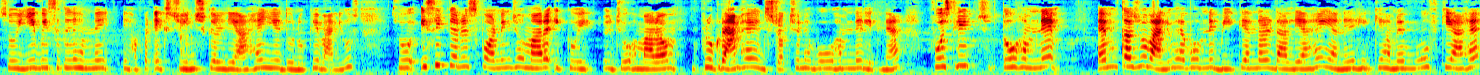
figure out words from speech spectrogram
सो so, ये बेसिकली हमने यहाँ पर एक्सचेंज कर लिया है ये दोनों के वैल्यूज़ सो so, इसी करस्पॉन्डिंग जो हमारा इक्वी जो हमारा प्रोग्राम है इंस्ट्रक्शन है वो हमने लिखना है। फर्स्टली तो हमने एम का जो वैल्यू है वो हमने बी के अंदर डाल लिया है यानी कि हमने मूव किया है।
